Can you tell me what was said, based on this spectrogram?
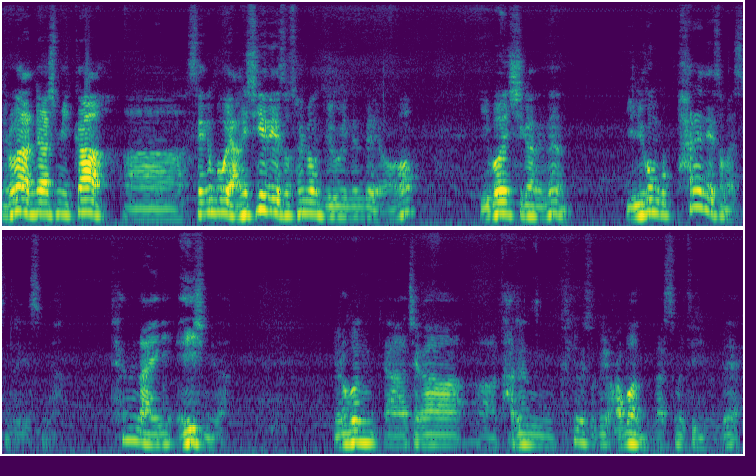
여러분 안녕하십니까? 아, 세금보고 양식에 대해서 설명드리고 있는데요. 이번 시간에는 1098에 대해서 말씀드리겠습니다. 109.8입니다. 여러분, 아, 제가 아, 다른 클립에서도 여러 번 말씀을 드리는데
